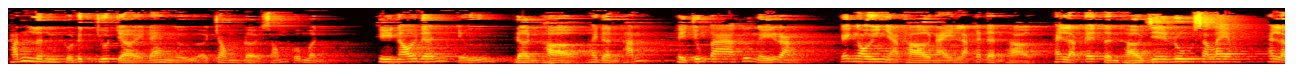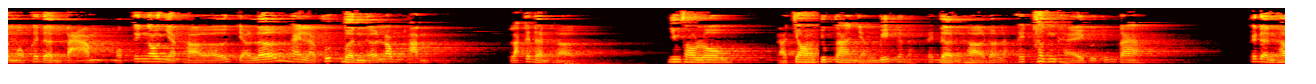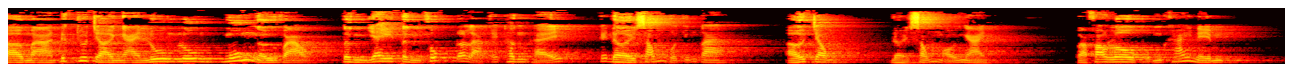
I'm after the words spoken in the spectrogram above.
thánh linh của Đức Chúa Trời đang ngự ở trong đời sống của mình? Khi nói đến chữ đền thờ hay đền thánh, thì chúng ta cứ nghĩ rằng cái ngôi nhà thờ này là cái đền thờ hay là cái đền thờ Jerusalem hay là một cái đền tạm, một cái ngôi nhà thờ ở chợ lớn hay là phước bình ở long thành là cái đền thờ. Nhưng Phaolô đã cho chúng ta nhận biết đó là cái đền thờ đó là cái thân thể của chúng ta. Cái đền thờ mà Đức Chúa Trời ngài luôn luôn muốn ngự vào từng giây, từng phút, đó là cái thân thể, cái đời sống của chúng ta ở trong đời sống mỗi ngày. Và Phaolô cũng khái niệm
